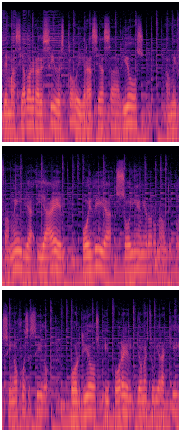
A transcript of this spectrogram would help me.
demasiado agradecido estoy, gracias a Dios, a mi familia y a él, hoy día soy ingeniero aeronáutico. Si no fuese sido por Dios y por él, yo no estuviera aquí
